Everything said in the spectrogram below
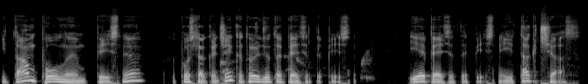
и там полная песня, после окончания которой идет опять эта песня. И опять эта песня. И так час.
